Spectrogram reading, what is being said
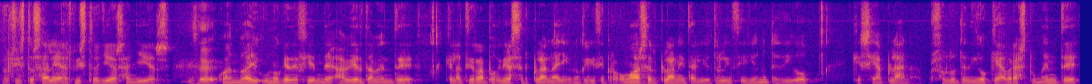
Pues esto sale, ¿has visto Years and Years? Cuando hay uno que defiende abiertamente que la Tierra podría ser plana y uno que dice, pero ¿cómo va a ser plana y tal? Y otro le dice, yo no te digo que sea plana, solo te digo que abras tu mente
